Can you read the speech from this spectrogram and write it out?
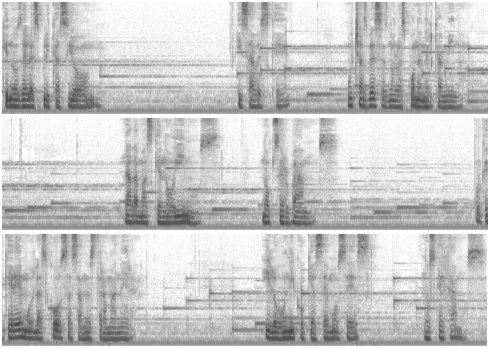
que nos dé la explicación, y sabes qué? Muchas veces nos las pone en el camino. Nada más que no oímos, no observamos, porque queremos las cosas a nuestra manera. Y lo único que hacemos es nos quejamos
